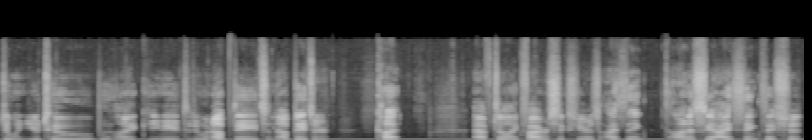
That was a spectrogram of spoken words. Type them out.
doing YouTube. Like you needed to do an updates, and the updates are cut after like five or six years. I think honestly, I think they should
